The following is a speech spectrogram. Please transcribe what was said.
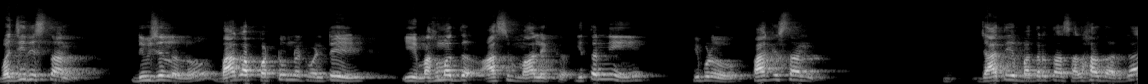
వజీరిస్తాన్ డివిజన్లలో బాగా పట్టున్నటువంటి ఈ మహమ్మద్ ఆసిమ్ మాలిక్ ఇతన్ని ఇప్పుడు పాకిస్తాన్ జాతీయ భద్రతా సలహాదారుగా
